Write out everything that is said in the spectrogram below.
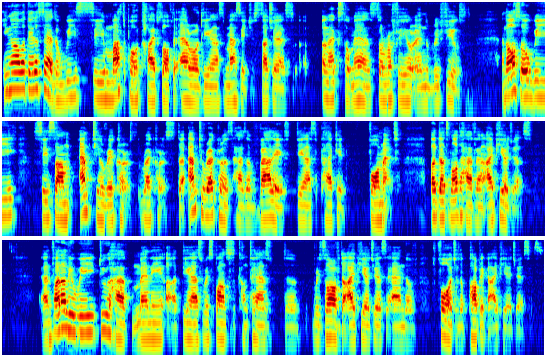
In our dataset, we see multiple types of the error DNS message, such as NX domain, server failure, and refused. And also, we see some empty records. records. The empty records has a valid DNS packet format, but does not have an IP address. And finally, we do have many uh, DNS responses contains the resolved IP address and the forged public IP addresses.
